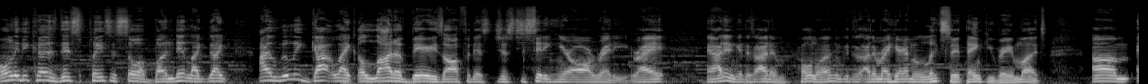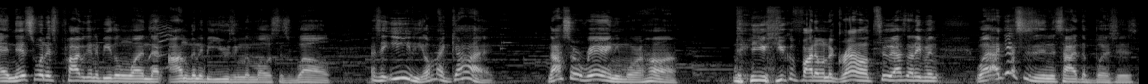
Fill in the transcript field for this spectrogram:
only because this place is so abundant. Like like I literally got like a lot of berries off of this just, just sitting here already, right? And I didn't get this item. Hold on, let me get this item right here. I got an elixir. Thank you very much. Um, and this one is probably going to be the one that I'm going to be using the most as well. As an Eevee. Oh my god. Not so rare anymore, huh? you, you can find it on the ground too. That's not even... Well, I guess it's inside the bushes.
